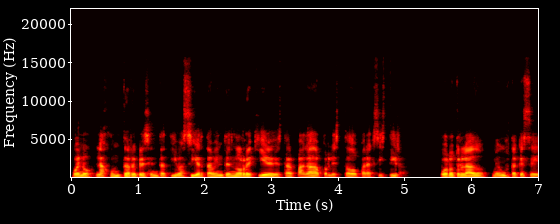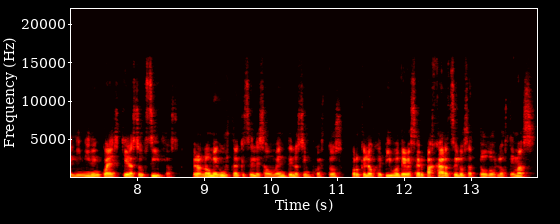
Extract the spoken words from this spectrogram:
Bueno, la Junta Representativa ciertamente no requiere de estar pagada por el Estado para existir. Por otro lado, me gusta que se eliminen cualesquiera subsidios, pero no me gusta que se les aumenten los impuestos porque el objetivo debe ser bajárselos a todos los demás.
